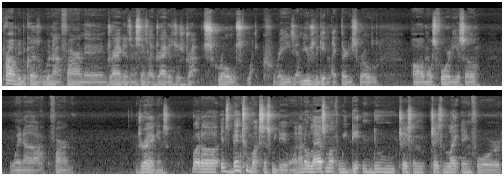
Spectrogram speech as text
Probably because we're not farming dragons and it seems like dragons just drop scrolls like crazy. I'm usually getting like 30 scrolls, almost 40 or so when I farm dragons. But uh, it's been two months since we did one. I know last month we didn't do chasing chasing lightning for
